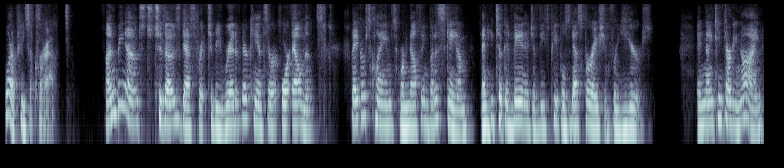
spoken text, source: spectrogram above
What a piece of crap. Unbeknownst to those desperate to be rid of their cancer or ailments, Baker's claims were nothing but a scam, and he took advantage of these people's desperation for years. In 1939,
